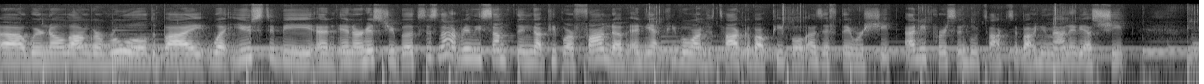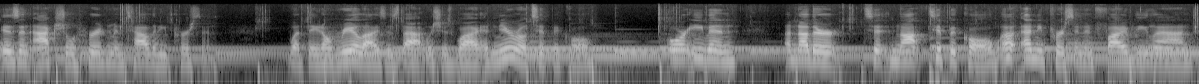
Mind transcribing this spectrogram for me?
uh, we're no longer ruled by what used to be, and in our history books, is not really something that people are fond of, and yet people want to talk about people as if they were sheep. Any person who talks about humanity as sheep is an actual herd mentality person. What they don't realize is that, which is why a neurotypical, or even another t- not typical, uh, any person in 5D land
